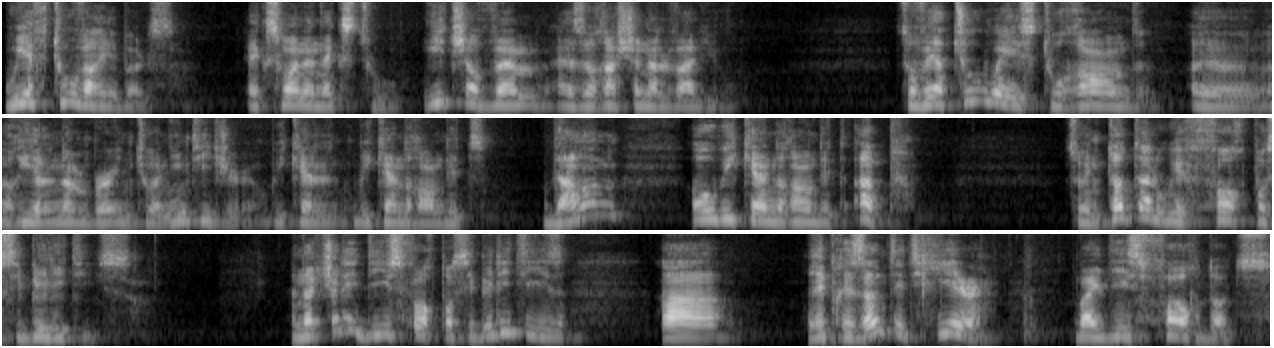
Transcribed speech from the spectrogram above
We have two variables, x1 and x2. Each of them has a rational value. So there are two ways to round a, a real number into an integer. We can, we can round it down or we can round it up. So in total, we have four possibilities. And actually, these four possibilities are represented here by these four dots.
